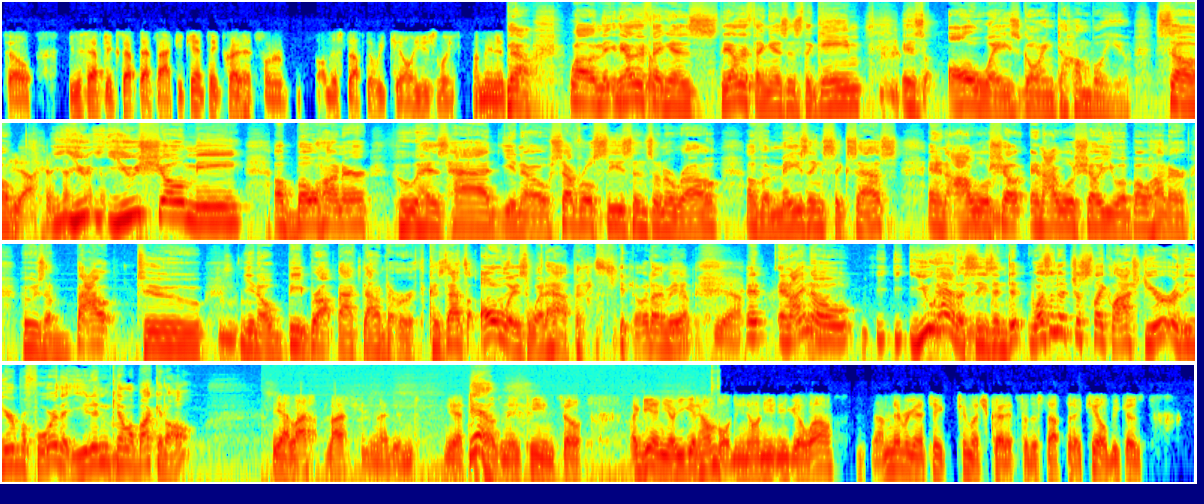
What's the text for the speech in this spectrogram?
So you just have to accept that fact. You can't take credit for the stuff that we kill usually. I mean, it's, no. Well, and the, the other thing is, the other thing is, is the game is always going to humble you. So yeah. you you show me a bow hunter who has had you know several seasons in a row of amazing success, and I will mm-hmm. show and I will show you a bow hunter who's about to mm-hmm. you know be brought back down to earth because that's always what happens you know what i mean yeah, yeah. and and i know you had a season did wasn't it just like last year or the year before that you didn't kill a buck at all yeah last last season i didn't yeah 2018 yeah. so again you know you get humbled you know and you, you go well i'm never going to take too much credit for the stuff that i kill because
